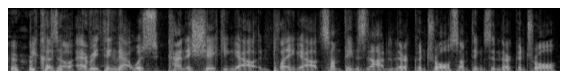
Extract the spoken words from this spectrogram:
because of everything that was kind of shaking out and playing out. Something's not in their control. Something's in their control.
